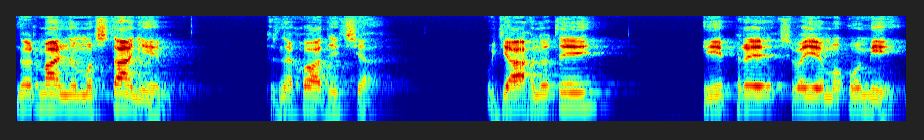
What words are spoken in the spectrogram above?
в нормальному стані знаходиться, одягнутий і при своєму умі.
